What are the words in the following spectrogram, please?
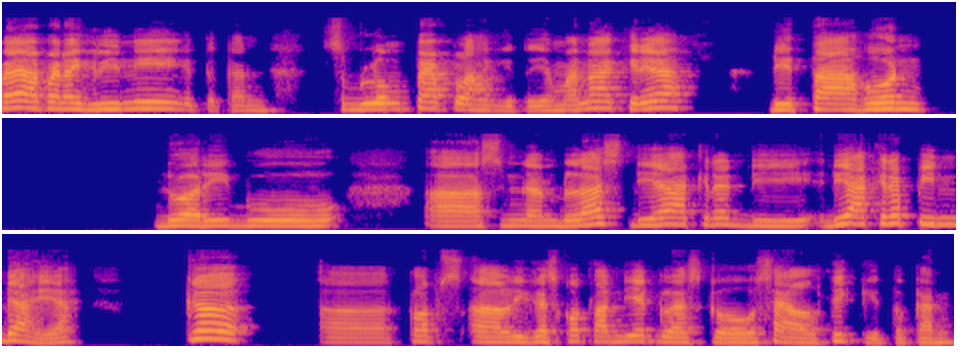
Pellegrini gitu kan sebelum Pep lah gitu yang mana akhirnya di tahun 2019 dia akhirnya di dia akhirnya pindah ya ke uh, klub uh, Liga Skotlandia Glasgow Celtic gitu kan.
